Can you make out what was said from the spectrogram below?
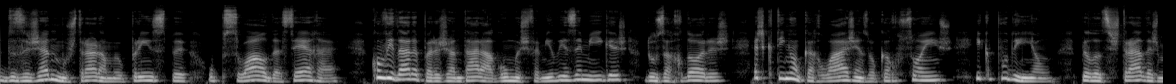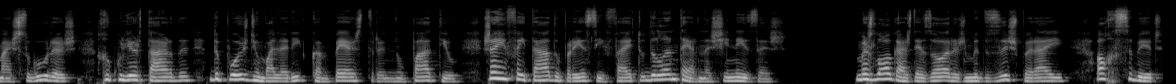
desejando mostrar ao meu príncipe o pessoal da serra, convidara para jantar algumas famílias amigas dos arredores, as que tinham carruagens ou carroções e que podiam, pelas estradas mais seguras, recolher tarde, depois de um bailarico campestre no pátio, já enfeitado para esse efeito de lanternas chinesas mas logo às dez horas me desesperei ao receber,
